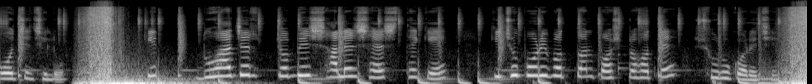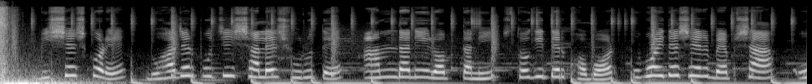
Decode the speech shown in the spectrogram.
পৌঁছেছিল। দু হাজার চব্বিশ সালের শেষ থেকে কিছু পরিবর্তন স্পষ্ট হতে শুরু করেছে। বিশেষ করে দু হাজার পঁচিশ সালের শুরুতে আমদানি রপ্তানি স্থগিতের খবর উভয় দেশের ব্যবসা ও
